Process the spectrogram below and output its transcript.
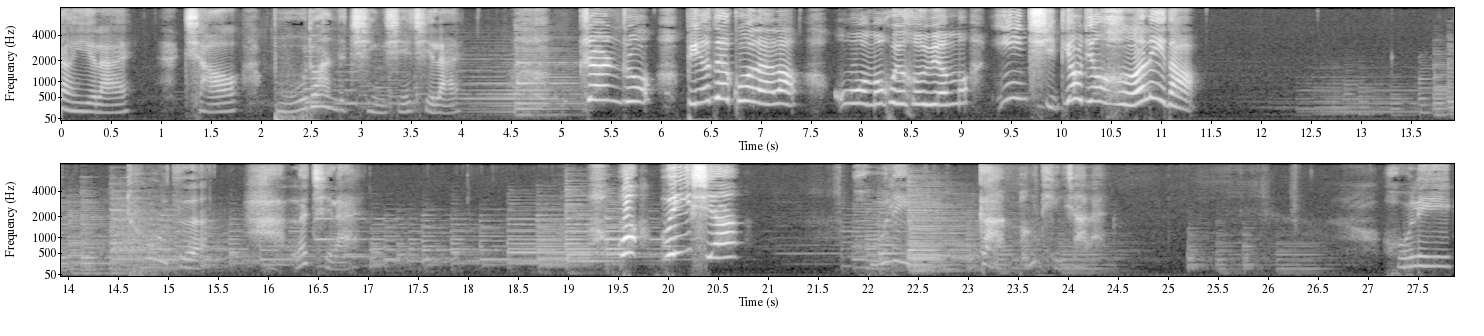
这样一来，桥不断的倾斜起来。站住！别再过来了，我们会和圆木一起掉进河里的。兔子喊了起来：“我危险！”狐狸赶狐狸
